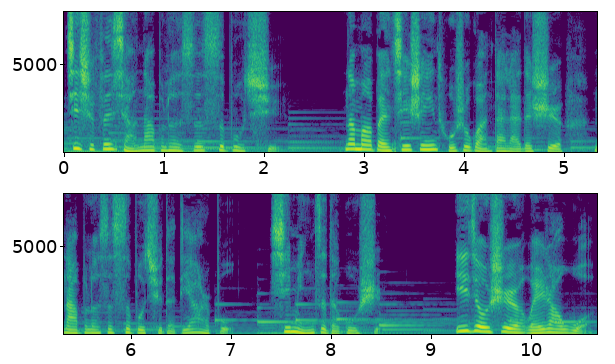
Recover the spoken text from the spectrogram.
继续分享《那不勒斯四部曲》。那么，本期声音图书馆带来的是《那不勒斯四部曲》的第二部《新名字的故事》，依旧是围绕我。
